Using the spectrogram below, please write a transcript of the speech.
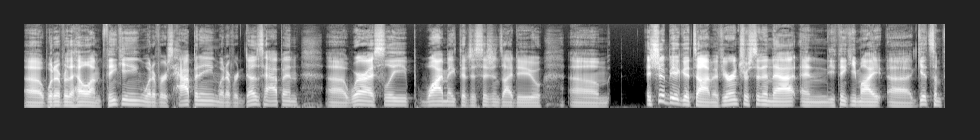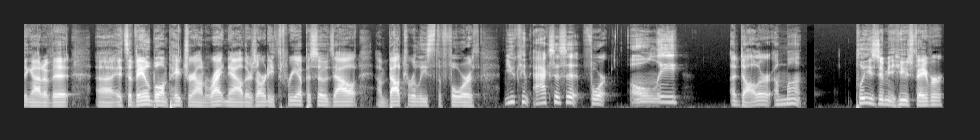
uh, whatever the hell I'm thinking, whatever is happening, whatever does happen, uh, where I sleep, why I make the decisions I do. Um, it should be a good time if you're interested in that and you think you might uh, get something out of it. Uh, it's available on Patreon right now. There's already three episodes out. I'm about to release the fourth. You can access it for only a dollar a month. Please do me a huge favor.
